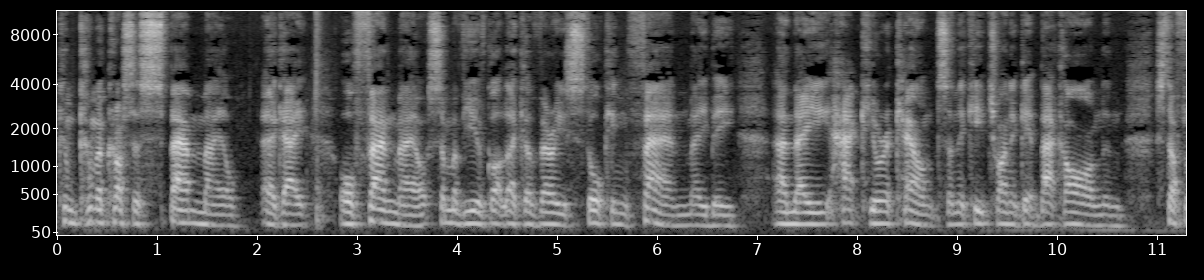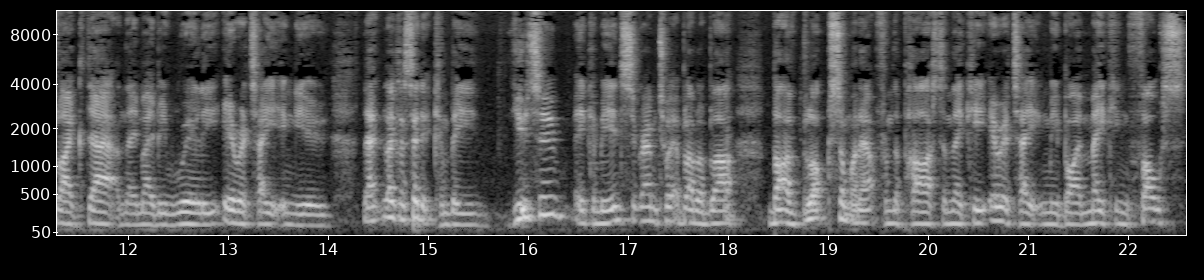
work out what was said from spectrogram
can come across as spam mail, okay, or fan mail. Some of you have got like a very stalking fan, maybe, and they hack your accounts and they keep trying to get back on and stuff like that, and they may be really irritating you. That, like I said, it can be YouTube, it can be Instagram, Twitter, blah blah blah. But I've blocked someone out from the past, and they keep irritating me by making false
